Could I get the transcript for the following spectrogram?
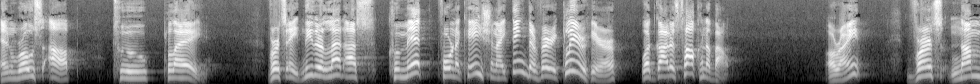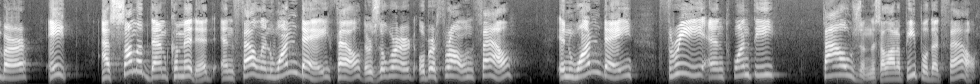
and rose up to play. Verse 8 Neither let us commit fornication. I think they're very clear here what God is talking about. All right? Verse number 8 as some of them committed and fell in one day, fell, there's the word, overthrown, fell, in one day, three and twenty thousand. There's a lot of people that fell.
